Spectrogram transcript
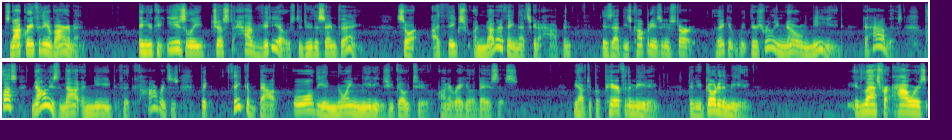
It's not great for the environment. And you could easily just have videos to do the same thing. So I think another thing that's going to happen is that these companies are going to start thinking there's really no need to have this. Plus, not only is not a need for the conferences, but think about all the annoying meetings you go to on a regular basis. You have to prepare for the meeting, then you go to the meeting. It lasts for hours,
